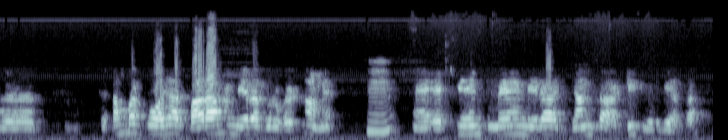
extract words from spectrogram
दिसंबर 2012 में मेरा दुर्घटना में हम्म। एक्सीडेंट में मेरा जान का हड्डी टूट गया था।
